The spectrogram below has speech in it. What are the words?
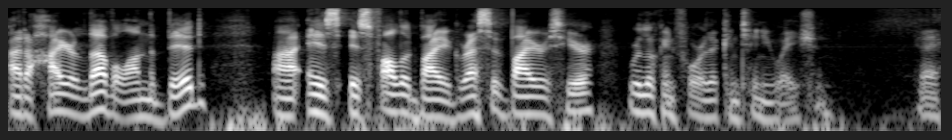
at a higher level on the bid uh, is, is followed by aggressive buyers here, we're looking for the continuation. Okay,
